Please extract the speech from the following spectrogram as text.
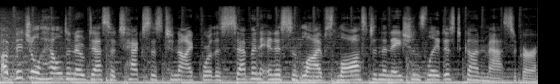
A vigil held in Odessa, Texas tonight for the seven innocent lives lost in the nation's latest gun massacre.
